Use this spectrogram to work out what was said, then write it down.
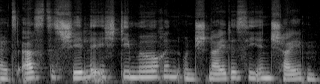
Als erstes schäle ich die Möhren und schneide sie in Scheiben.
